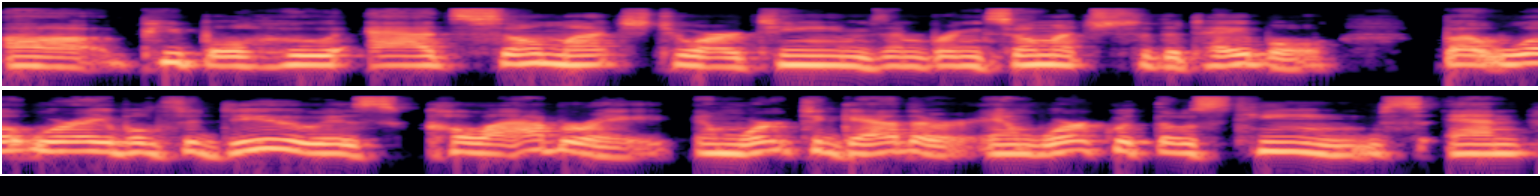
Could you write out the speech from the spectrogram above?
uh, people who add so much to our teams and bring so much to the table. But what we're able to do is collaborate and work together and work with those teams and,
